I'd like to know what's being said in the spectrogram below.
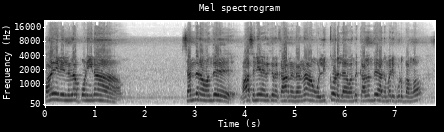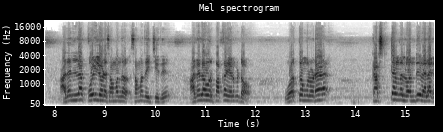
பழனிலாம் போனீங்கன்னா சந்தனம் வந்து வாசனையாக இருக்கிற காரணம் என்னென்னா அவங்க லிக்விடில் வந்து கலந்து அந்த மாதிரி கொடுப்பாங்க. அதெல்லாம் கோயிலோட சம்மந்தம் சம்மந்திச்சுது அதெல்லாம் ஒரு பக்கம் இருக்கட்டும். ஒருத்தவங்களோட கஷ்டங்கள் வந்து விலக.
